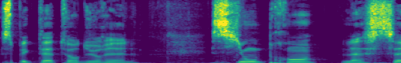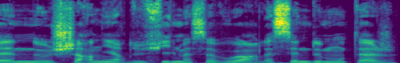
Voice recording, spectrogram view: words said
spectateurs du réel. Si on prend la scène charnière du film, à savoir la scène de montage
